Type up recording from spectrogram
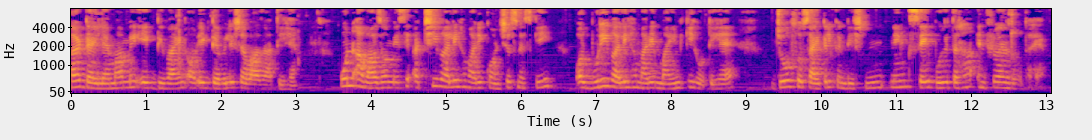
हर डायलेमा में एक डिवाइन और एक डेविलिश आवाज़ आती है। उन आवाजों में से अच्छी वाली हमारी कॉन्शियसनेस की और बुरी वाली हमारे माइंड की होती है, जो सोसाइटल कंडीशनिंग से बुरी तरह इन्फ्लुएंस्ड होता है।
